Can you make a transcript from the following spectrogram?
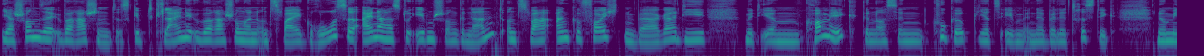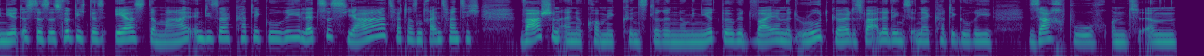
Ja, schon sehr überraschend. Es gibt kleine Überraschungen und zwei große. Eine hast du eben schon genannt, und zwar Anke Feuchtenberger, die mit ihrem Comic Genossin Kuckuck jetzt eben in der Belletristik nominiert ist. Das ist wirklich das erste Mal in dieser Kategorie. Letztes Jahr, 2023, war schon eine Comic-Künstlerin nominiert, Birgit Weihe mit Root Girl. Das war allerdings in der Kategorie Sachbuch. Und ähm,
